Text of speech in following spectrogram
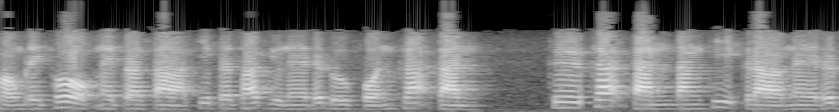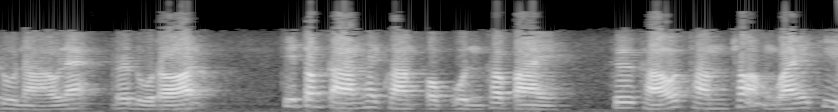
ของบริโภคในปราสาทที่ประทับอยู่ในฤดูฝนคละกัน คือคละกันดังที่กล่าวในฤดูหนาวและฤดูร้อน ที่ต้องการให้ความอบอุ่นเข้าไป คือเขาทำช่องไว้ที่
